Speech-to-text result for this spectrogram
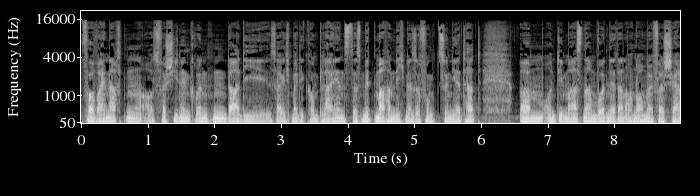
vor Weihnachten aus verschiedenen Gründen da die, sage ich mal, die Compliance, das Mitmachen nicht mehr so funktioniert hat. Ähm, und die Maßnahmen wurden ja dann auch nochmal verschärft,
